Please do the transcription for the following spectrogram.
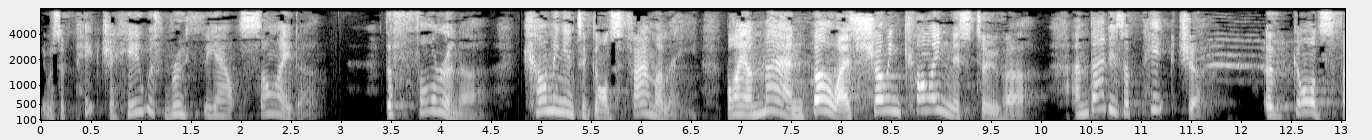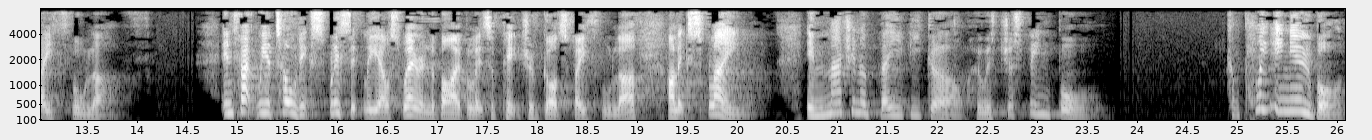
It was a picture. Here was Ruth the outsider, the foreigner, coming into God's family by a man, Boaz, showing kindness to her. And that is a picture of God's faithful love. In fact, we are told explicitly elsewhere in the Bible it's a picture of God's faithful love. I'll explain. Imagine a baby girl who has just been born, completely newborn.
